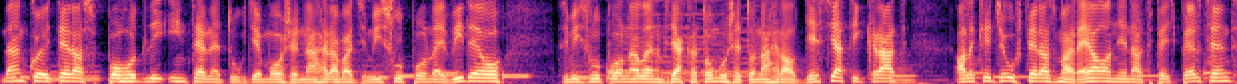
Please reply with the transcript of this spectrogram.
Danko je teraz v pohodlí internetu, kde môže nahrávať zmysluplné video, zmysluplné len vďaka tomu, že to nahral desiatýkrát, ale keďže už teraz má reálne nad 5%,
